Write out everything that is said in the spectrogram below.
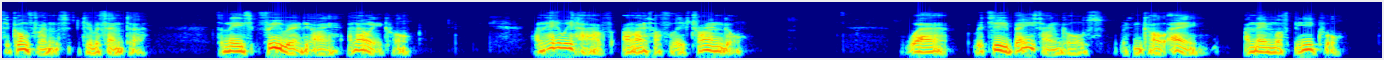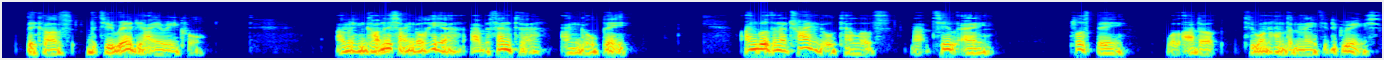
circumference to the centre, then these three radii are now equal. And here we have an isosceles triangle, where the two base angles we can call A, and they must be equal, because the two radii are equal. And we can call this angle here, at the centre, angle B. Angles in a triangle tell us that 2A plus B will add up to 180 degrees.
